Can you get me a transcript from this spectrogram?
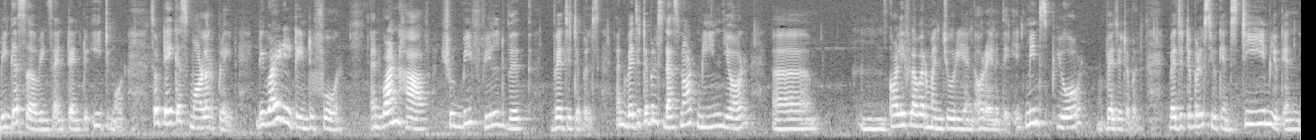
bigger servings and tend to eat more. So take a smaller plate, divide it into four, and one half should be filled with vegetables. And vegetables does not mean your uh, cauliflower Manchurian or anything. It means pure vegetables. Vegetables you can steam, you can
